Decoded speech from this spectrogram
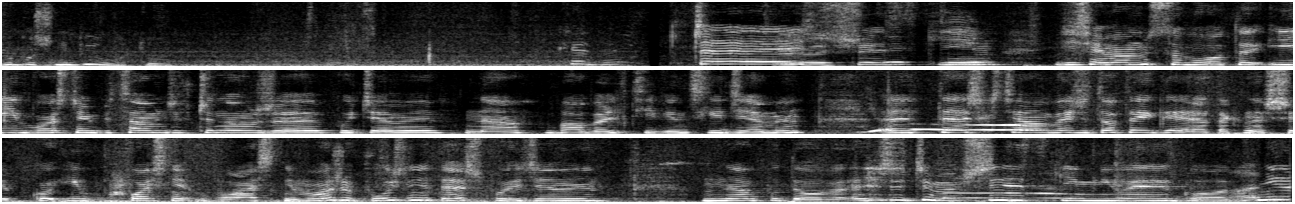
Zobacz, nie było tu. Kiedy? Cześć, Cześć. wszystkim! Dzisiaj mamy sobotę i właśnie obiecałam dziewczynom, że pójdziemy na Bubble Tea, więc jedziemy. E, też chciałam wejść do Tigera tak na szybko i właśnie, właśnie, może później też pojedziemy na budowę. Życzymy wszystkim miłego dnia!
